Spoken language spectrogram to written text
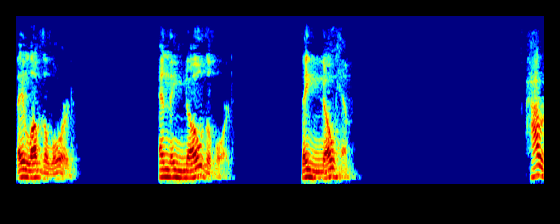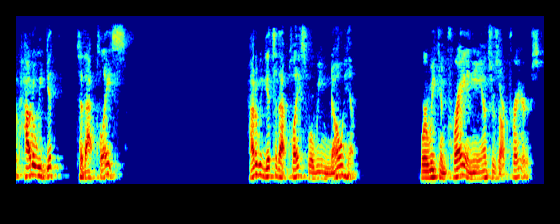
they love the Lord. And they know the Lord. They know Him. How, how do we get to that place? How do we get to that place where we know Him? Where we can pray and He answers our prayers?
